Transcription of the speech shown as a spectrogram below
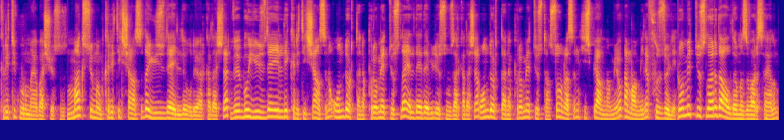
kritik vurmaya başlıyorsunuz. Maksimum kritik şansı da %50 oluyor arkadaşlar. Ve bu %50 kritik şansını 14 tane Prometheus'la elde edebiliyorsunuz arkadaşlar. 14 tane Prometheus'tan sonrasının hiçbir anlamı yok. Tamamıyla fuzuli. Prometheus'ları da aldığımızı varsayalım.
